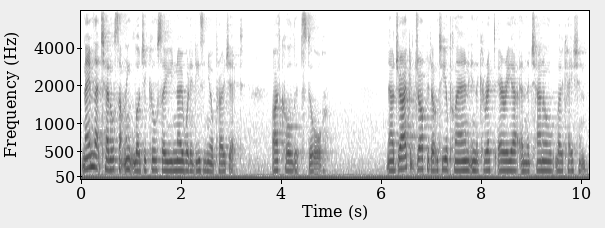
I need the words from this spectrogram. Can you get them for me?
Name that channel something logical so you know what it is in your project. I've called it store. Now drag and drop it onto your plan in the correct area and the channel location.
